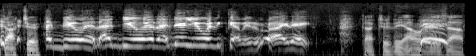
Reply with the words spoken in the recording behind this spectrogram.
Doctor, I knew it. I knew it. I knew you wouldn't come in Friday. doctor, the hour is up.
